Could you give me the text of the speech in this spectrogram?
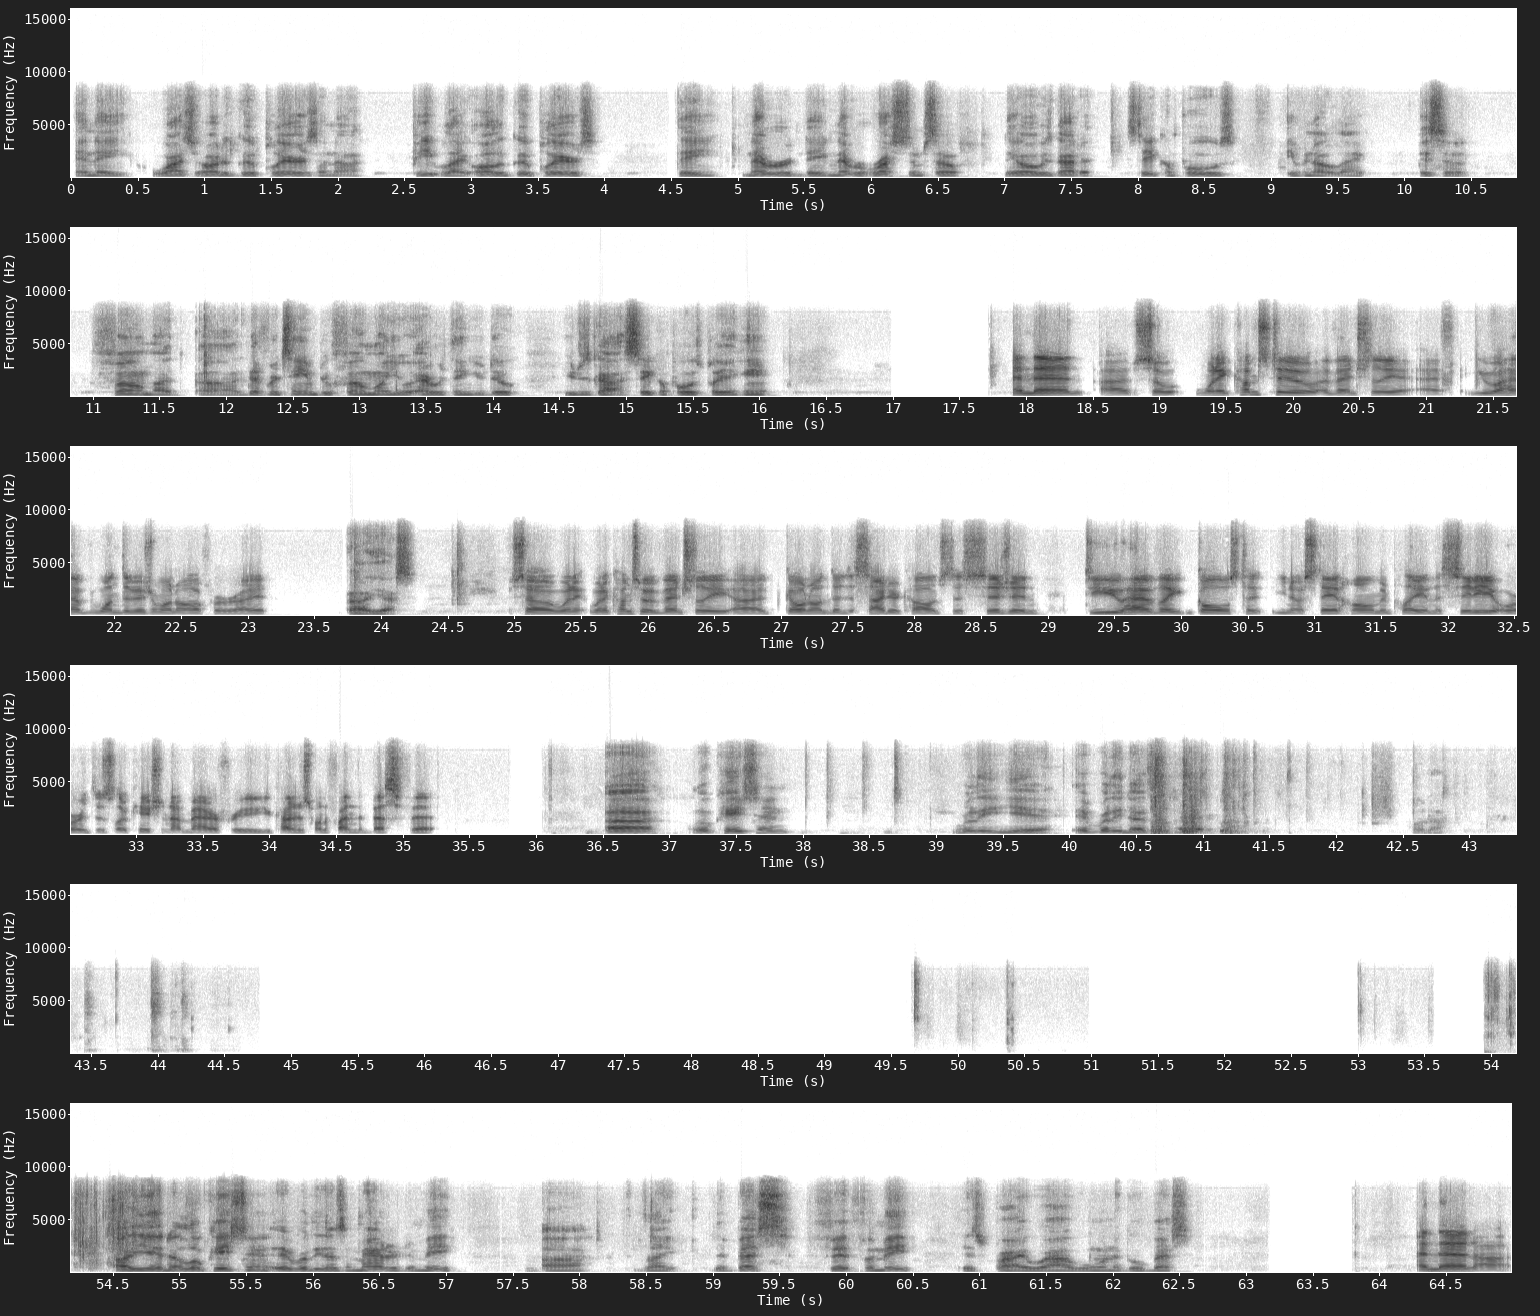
and they watch all the good players and uh people like all the good players. They never they never rush themselves. They always gotta stay composed, even though like it's a film a, a different team do film on you everything you do. You just gotta stay composed, play a game. And then, uh, so when it comes to eventually, uh, you have one Division One offer, right? Uh, yes. So when it when it comes to eventually uh, going on to decide your college decision, do you have like goals to you know stay at home and play in the city, or does location not matter for you? You kind of just want to find the best fit. Uh, location really, yeah, it really doesn't matter. Hold on. Oh yeah, the location it really doesn't matter to me. Uh, like the best fit for me is probably where I would want to go best. And then uh,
